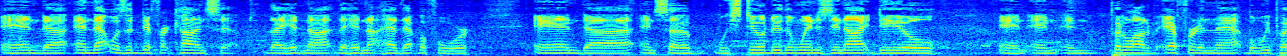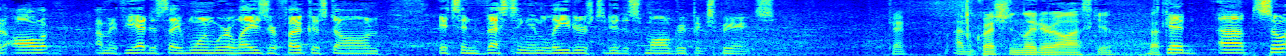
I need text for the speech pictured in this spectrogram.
and uh, and that was a different concept. They had not they had not had that before, and uh, and so we still do the Wednesday night deal, and, and and put a lot of effort in that. But we put all. I mean, if you had to say one we're laser focused on, it's investing in leaders to do the small group experience. Okay. I have a question later I'll ask you. About. Good. Uh, so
